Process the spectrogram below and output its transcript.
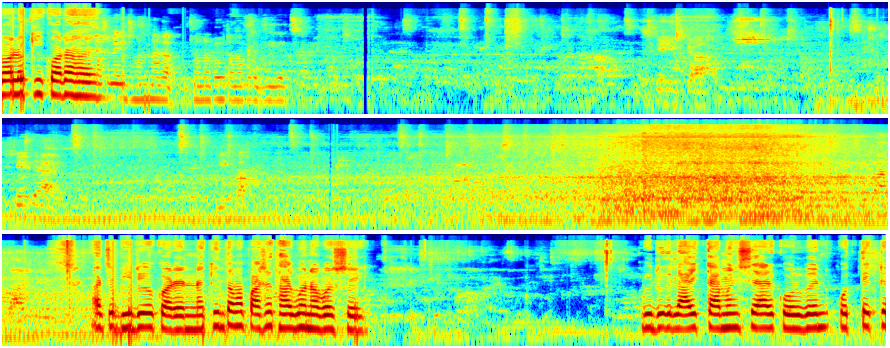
বলো কি করা হয়? আসলে এই ঝর্ণারা ঝর্ণাটা দিয়ে গেছে। আচ্ছা ভিডিও করেন না। কিন্তু আমার পাশে থাকবেন অবশ্যই। ভিডিওতে লাইক কমেন্ট শেয়ার করবেন। প্রত্যেকটা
